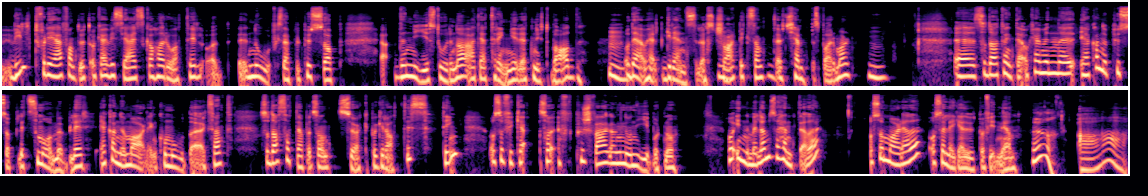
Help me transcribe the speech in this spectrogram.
vilt, fordi jeg fant ut ok, hvis jeg skal ha råd til å- noe, f.eks. pusse opp ja, Det nye store nå er at jeg trenger et nytt bad. Mm. Og det er jo helt grenseløst svært. ikke sant? Det er jo et kjempesparemål. Mm. Eh, Så da tenkte jeg ok, men eh, jeg kan jo pusse opp litt småmøbler. Jeg kan jo male en kommode. ikke sant? Så da satte jeg opp et sånt søk på gratis ting. Og så fikk jeg så push hver gang noen gir bort noe. Og innimellom så henter jeg det, og så maler jeg det, og så legger jeg det ut på Finn igjen. Ja, Ah.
